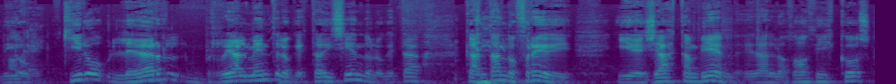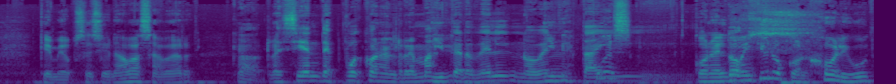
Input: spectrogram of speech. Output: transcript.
digo, quiero leer realmente lo que está diciendo, lo que está cantando Freddy. Y de jazz también, eran los dos discos que me obsesionaba saber. Claro, recién después con el remaster del Y 90 después, y con el dos. 91, con Hollywood,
